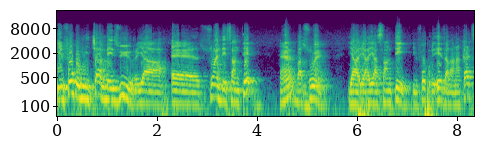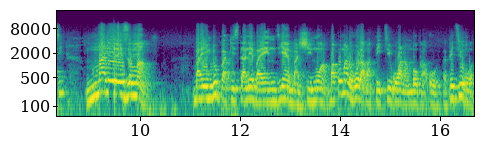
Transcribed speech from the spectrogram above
il faut komitia mesure ya euh, soins de santé hein, basoin ya, ya, ya santé il faut ezala na kati malheureusement bahindu pakistanais baindien bachinois bakóma lokola bapeti roi na mboka oyo Petit roi.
